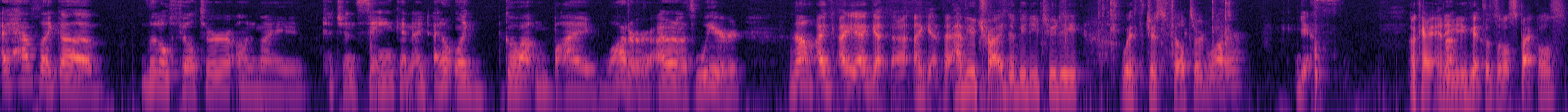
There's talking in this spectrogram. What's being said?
I have like a little filter on my kitchen sink, and I, I don't like go out and buy water. I don't know. It's weird. No, I, I, I get that. I get that. Have you tried WD2D with just filtered water? Yes. Okay, Uh, and you get those little speckles?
